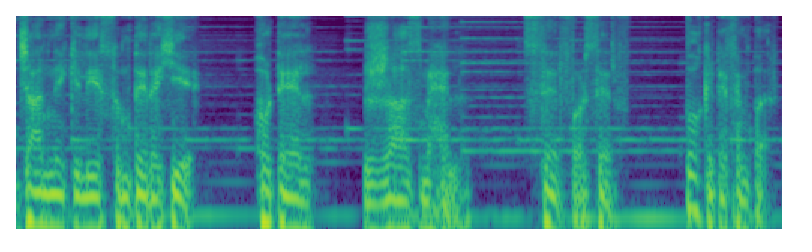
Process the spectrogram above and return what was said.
जानने के लिए सुनते रहिए होटल राजमहल, सिर्फ़ और सिर्फ़ पॉकेट एफ़ पर।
